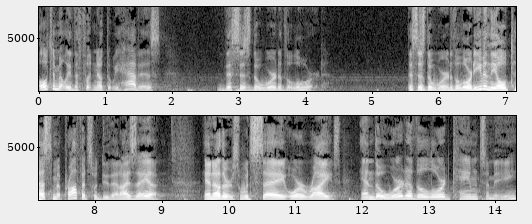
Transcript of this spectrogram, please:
ultimately the footnote that we have is this is the word of the Lord. This is the word of the Lord. Even the Old Testament prophets would do that. Isaiah and others would say or write, and the word of the Lord came to me.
